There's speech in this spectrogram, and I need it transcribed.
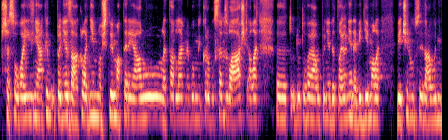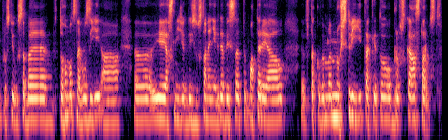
přesouvají s nějakým úplně základním množstvím materiálu letadlem nebo mikrobusem zvlášť, ale to, do toho já úplně detailně nevidím, ale většinou si závodník prostě u sebe toho moc nevozí a je jasný, že když zůstane někde vyset materiál v takovémhle množství, tak je to obrovská starost.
